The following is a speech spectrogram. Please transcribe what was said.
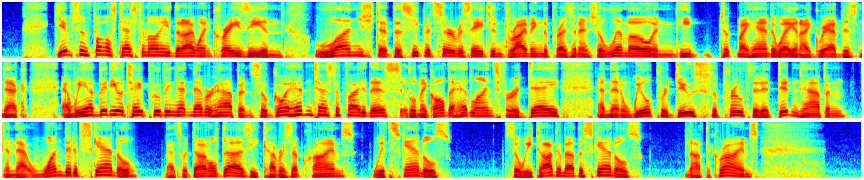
Give some false testimony that I went crazy and lunged at the Secret Service agent driving the presidential limo, and he took my hand away and I grabbed his neck. And we have videotape proving that never happened. So go ahead and testify to this. It'll make all the headlines for a day, and then we'll produce the proof that it didn't happen. And that one bit of scandal that's what Donald does. He covers up crimes with scandals. So we talk about the scandals, not the crimes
